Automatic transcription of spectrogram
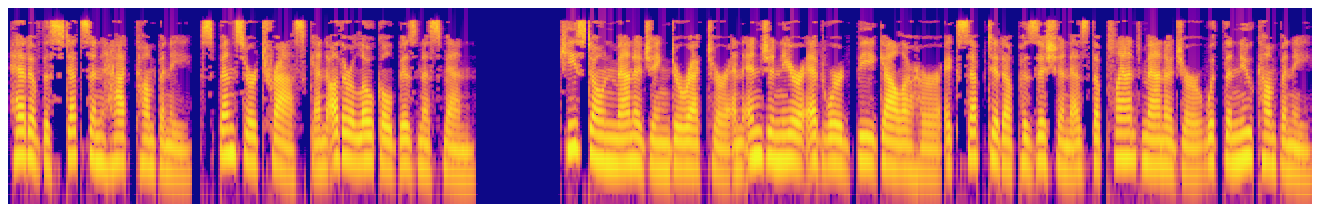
head of the Stetson Hat Company, Spencer Trask and other local businessmen. Keystone managing director and engineer Edward B. Gallagher accepted a position as the plant manager with the new company.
